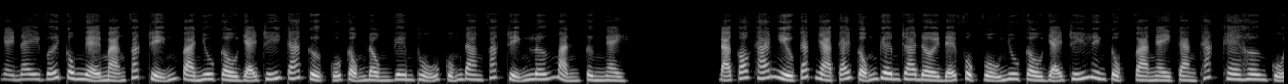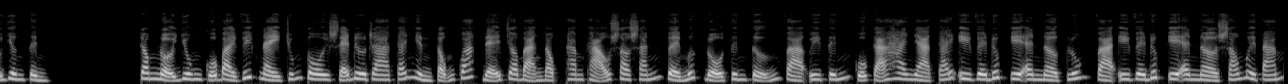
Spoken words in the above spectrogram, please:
Ngày nay với công nghệ mạng phát triển và nhu cầu giải trí cá cược của cộng đồng game thủ cũng đang phát triển lớn mạnh từng ngày. Đã có khá nhiều các nhà cái cổng game ra đời để phục vụ nhu cầu giải trí liên tục và ngày càng khắc khe hơn của dân tình. Trong nội dung của bài viết này chúng tôi sẽ đưa ra cái nhìn tổng quát để cho bạn đọc tham khảo so sánh về mức độ tin tưởng và uy tín của cả hai nhà cái IVWIN Club và IVWIN68.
